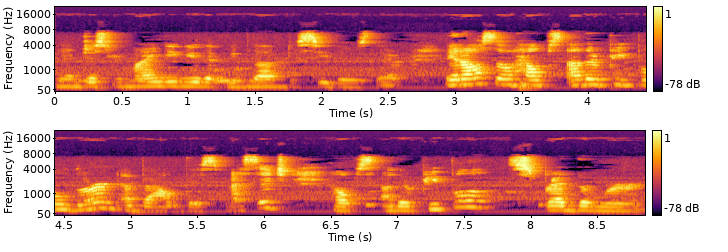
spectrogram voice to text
and I'm just reminding you that we'd love to see those there. It also helps other people learn about this message, helps other people spread the word.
